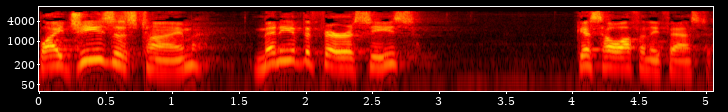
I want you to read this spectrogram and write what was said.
By Jesus' time, many of the Pharisees, guess how often they fasted?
